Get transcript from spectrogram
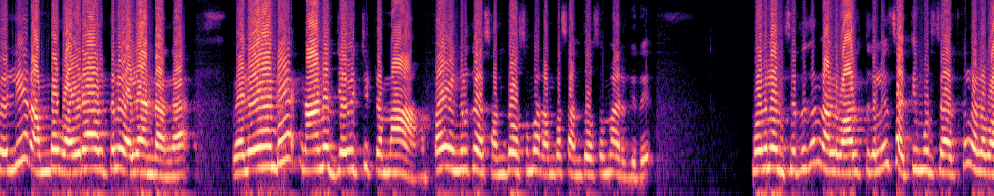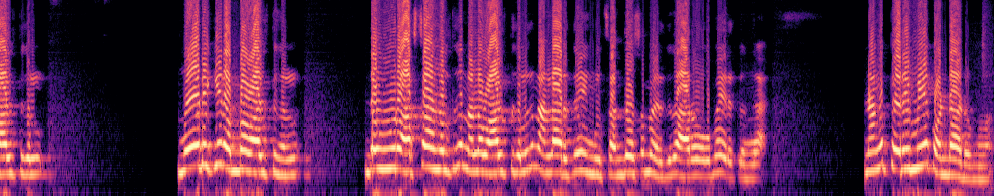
சொல்லி ரொம்ப வைராகத்துல விளையாண்டாங்க. விளையாண்டு நானும் ஜெயிச்சிட்டோமா? அப்ப எங்களுக்கு சந்தோஷமா ரொம்ப சந்தோஷமா இருக்குது. முதலமைச்சருக்கு நல்ல வாழ்த்துக்கள் சத்தியமூர்த்தி சாருக்கு நல்ல வாழ்த்துக்கள். மோடிக்கு ரொம்ப வாழ்த்துக்கள். இந்த ஊர் அரசாங்கத்துக்கு நல்ல வாழ்த்துக்களுக்கு நல்லா இருக்கு. எங்களுக்கு சந்தோஷமா இருக்குது ஆரோக்கியமா இருக்குங்க. நாங்க பெருமையா கொண்டாடுவோம்.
